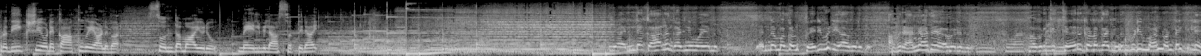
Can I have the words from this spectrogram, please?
പ്രതീക്ഷയോടെ കാക്കുകയാണിവർ. സ്വന്തമായൊരു മേൽവിലാസത്തിനായി. എന്റെ കാലം കഴിഞ്ഞു പോയാലും എന്റെ മക്കൾ പെരുപിടിയാവരുത് അവരനാഥയാവരുത് അവർക്ക് കയറി കിടക്കാൻ ഒരുപിടി മണ്ണുണ്ടെങ്കിലേ.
